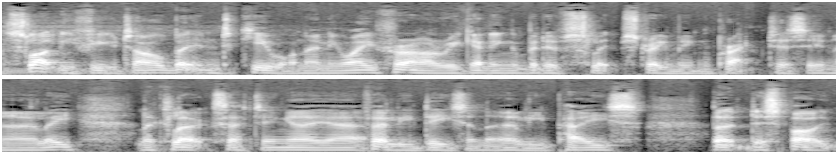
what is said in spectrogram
slightly futile, but into Q1 anyway. Ferrari getting a bit of slipstreaming practice in early. Leclerc setting a uh, fairly decent early pace, but despite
